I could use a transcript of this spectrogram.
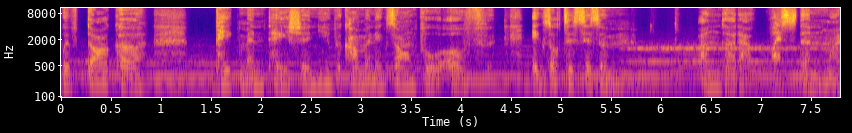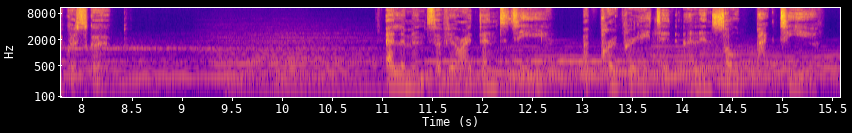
With darker pigmentation, you become an example of exoticism under that Western microscope. Elements of your identity appropriated and then sold back to you.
